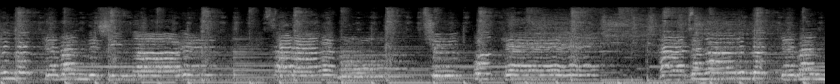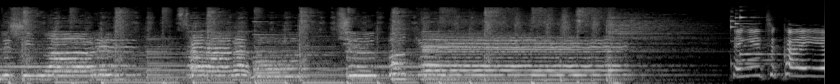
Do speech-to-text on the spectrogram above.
아름답게 만드신 너를 사랑하고 축복해 가장 아름답게 만드신 너를 사랑하고 축복해 생일 축하해요.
